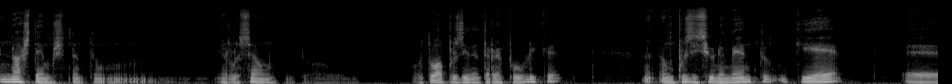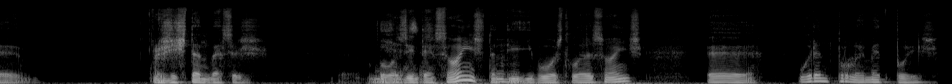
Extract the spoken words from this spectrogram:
nós temos, portanto, um, em relação ao, ao, atual Presidente da República, um posicionamento que é, uh, registando essas eh, boas intenções portanto, uhum. e, boas declarações, uh, o grande problema é depois,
